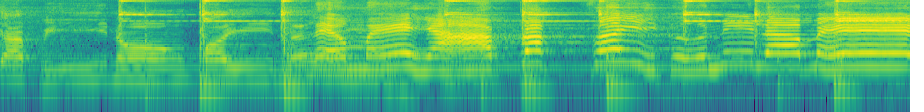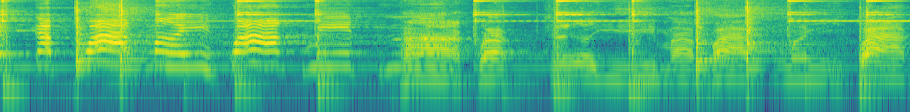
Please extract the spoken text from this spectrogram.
กะพี่น้องไปเนยแล้วแม่อย่าปลักไส้คืนนี้ละแม่กับควักไม่ควักมิดถ้าควักเชยมาควักไม่ควัก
